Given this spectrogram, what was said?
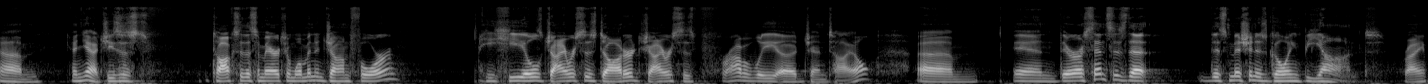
Um, and yeah, Jesus talks to the Samaritan woman in John 4 he heals Jairus' daughter. Jairus is probably a Gentile. Um, and there are senses that this mission is going beyond, right?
